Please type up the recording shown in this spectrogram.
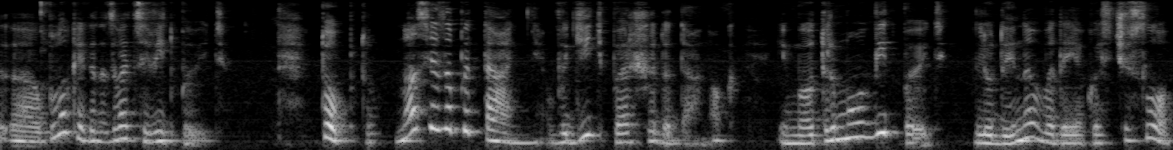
е, блок, який називається відповідь. Тобто, у нас є запитання, введіть перший доданок, і ми отримуємо відповідь. Людина введе якесь число.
